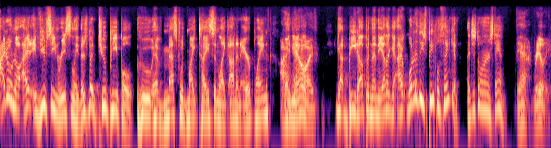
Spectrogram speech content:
I don't know. I, if you've seen recently, there's been two people who have messed with Mike Tyson like on an airplane. I know. I got beat up, and then the other guy. I, what are these people thinking? I just don't understand. yeah, really.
